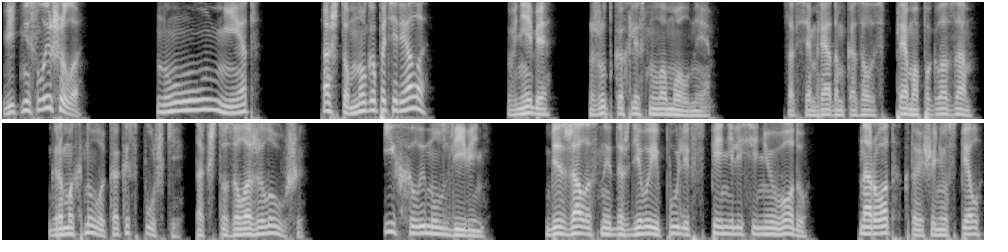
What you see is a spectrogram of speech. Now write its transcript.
Ведь не слышала? Ну, нет. А что, много потеряла? В небе жутко хлестнула молния. Совсем рядом, казалось, прямо по глазам. Громыхнуло, как из пушки, так что заложило уши. И хлынул ливень. Безжалостные дождевые пули вспенили синюю воду. Народ, кто еще не успел,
